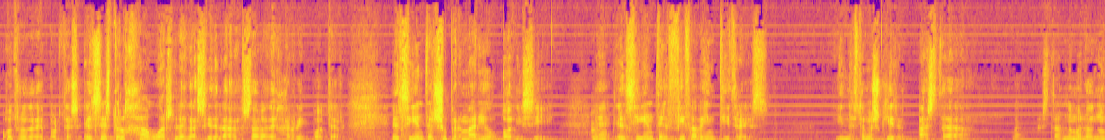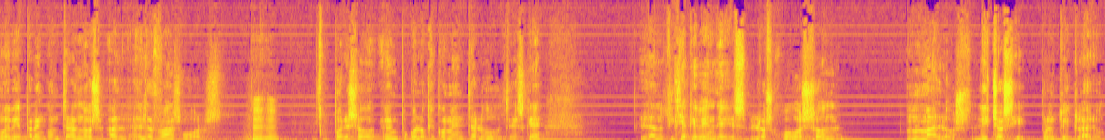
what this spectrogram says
otro de deportes. El sexto, el Hogwarts Legacy de la saga de Harry Potter. El siguiente, el Super Mario Odyssey. ¿eh? El siguiente, el FIFA 23. Y nos tenemos que ir hasta, bueno, hasta el número 9 para encontrarnos al, al Advance Wars. Uh -huh. Por eso, un poco lo que comenta Luz, es que la noticia que vende es los juegos son malos, dicho así, pronto y claro.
